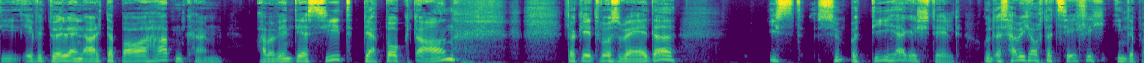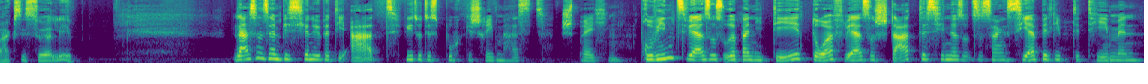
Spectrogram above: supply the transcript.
die eventuell ein alter Bauer haben kann. Aber wenn der sieht, der bockt an, da geht was weiter, ist Sympathie hergestellt. Und das habe ich auch tatsächlich in der Praxis so erlebt. Lass uns ein bisschen über die Art, wie du das Buch geschrieben hast, sprechen. Provinz versus Urbanität, Dorf versus Stadt, das sind ja sozusagen sehr beliebte Themen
